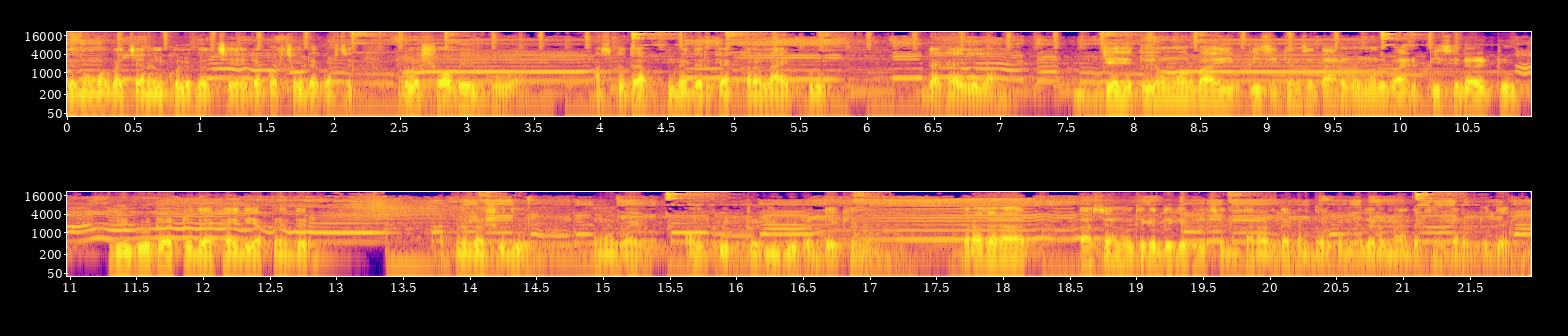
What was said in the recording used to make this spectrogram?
যে নোমো ভাই চ্যানেল খুলে ফেলছে, এটা করছে, ওইটা করছে, ওগুলো সবই ভুয়া। আজকে তো আপনাদেরকে এককালে লাইভ প্রুফ দেখাই দিলাম। যেহেতু উমর ভাই পিসি কিনছে, তার উমর ভাইয়ের পিসিটার একটু রিভিউটা একটু দেখাই দিই আপনাদের। আপনারা শুধু অমর ভাইয়ের অল্প একটু রিভিউটা দেখে নেন। যারা যারা তার চ্যানেল থেকে দেখে ফেলছেন, তারা আর দেখার দরকার নেই, যারা না দেখেন, তারা একটু দেখেন।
